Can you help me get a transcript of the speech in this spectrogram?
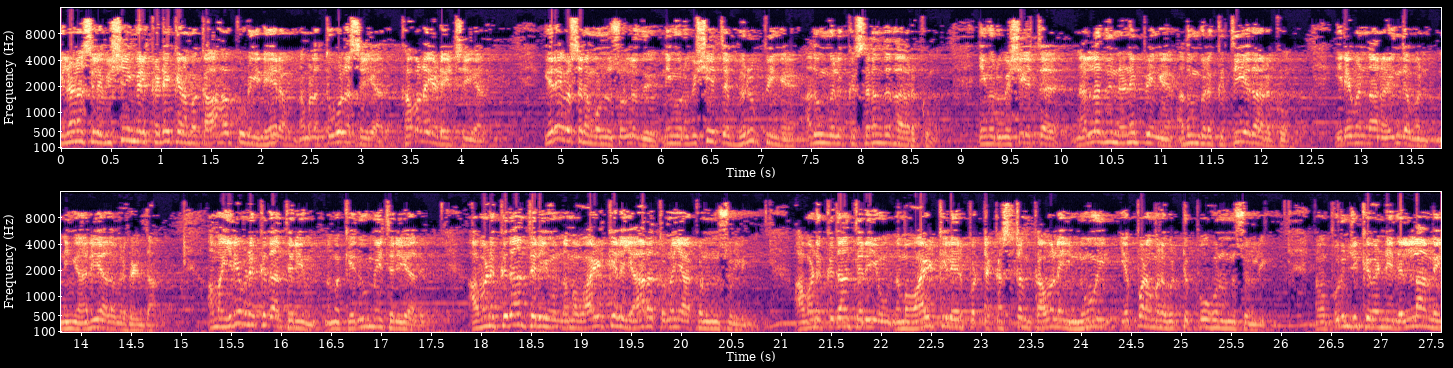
இல்லைன்னா சில விஷயங்கள் கிடைக்க நமக்கு ஆகக்கூடிய நேரம் நம்மள துவலை செய்யாது கவலை அடைய செய்யாது. இறைவசனம் ஒண்ணு சொல்லுது நீங்க ஒரு விஷயத்தை விருப்பீங்க அது உங்களுக்கு சிறந்ததா இருக்கும். நீங்க ஒரு விஷயத்த நல்லதுன்னு நினைப்பீங்க அது உங்களுக்கு தீயதா இருக்கும். இறைவன் தான் அறிந்தவன் நீங்க அறியாதவர்கள் தான். ஆமா இறைவனுக்கு தான் தெரியும் நமக்கு எதுவுமே தெரியாது. அவனுக்கு தான் தெரியும் நம்ம வாழ்க்கையில யார துணையாக்கணும்னு சொல்லி. அவனுக்கு தான் தெரியும் நம்ம வாழ்க்கையில் ஏற்பட்ட கஷ்டம் கவலை நோய் எப்ப நம்மளை விட்டு போகணும்னு சொல்லி. நம்ம புரிஞ்சுக்க வேண்டியது எல்லாமே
